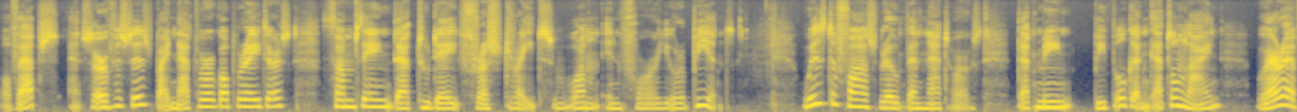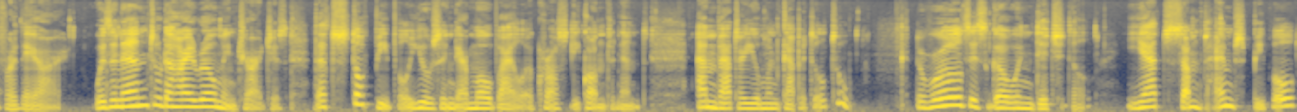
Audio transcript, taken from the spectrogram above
of apps and services by network operators, something that today frustrates one in four Europeans. With the fast broadband networks that mean people can get online wherever they are, with an end to the high roaming charges that stop people using their mobile across the continent, and better human capital too. The world is going digital Yet sometimes people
